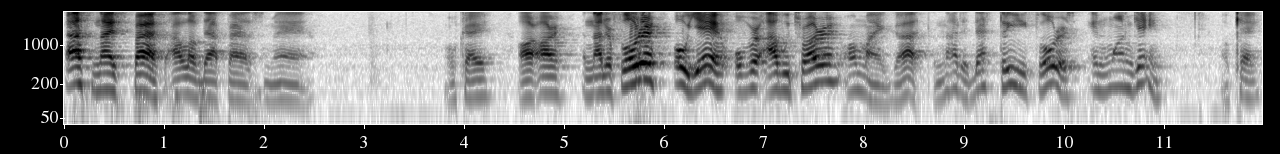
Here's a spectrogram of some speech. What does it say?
That's a nice pass. I love that pass, man. Okay. RR, another floater. Oh yeah, over Abu Tratter. Oh my god, another. That's three floaters in one game. Okay.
